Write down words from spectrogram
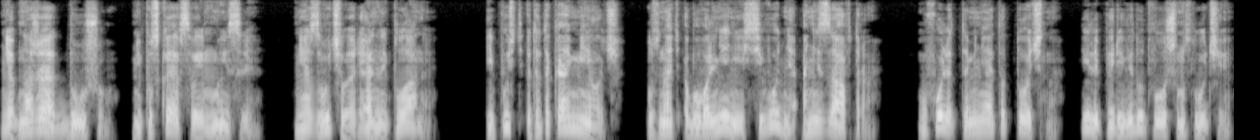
не обнажая душу, не пуская в свои мысли, не озвучивая реальные планы. И пусть это такая мелочь, узнать об увольнении сегодня, а не завтра. Уфолят-то меня это точно, или переведут в лучшем случае.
